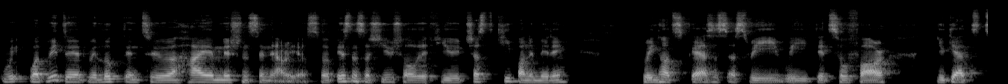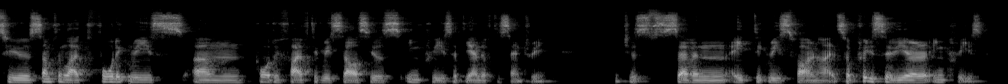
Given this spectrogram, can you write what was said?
we what we did, we looked into a high emission scenario. So business as usual, if you just keep on emitting greenhouse gases as we we did so far, you get to something like four degrees, um, four to five degrees Celsius increase at the end of the century, which is seven, eight degrees Fahrenheit. So pretty severe increase.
